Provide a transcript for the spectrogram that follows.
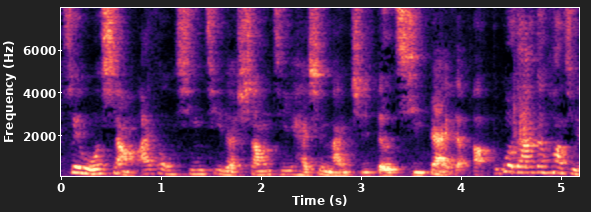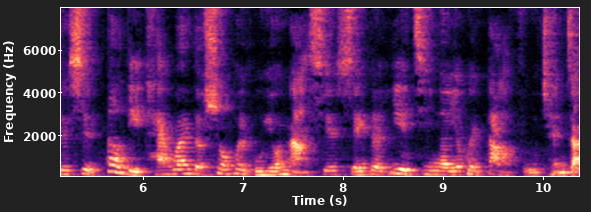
所以我想 iPhone 新机的商机还是蛮值得期待的啊。不过大家更好奇的是。到底台湾的受惠股有哪些？谁的业绩呢也会大幅成长？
